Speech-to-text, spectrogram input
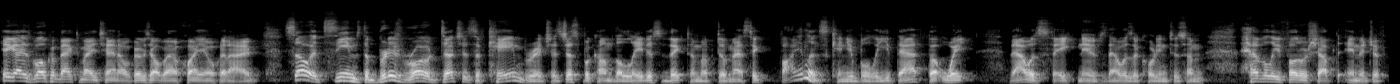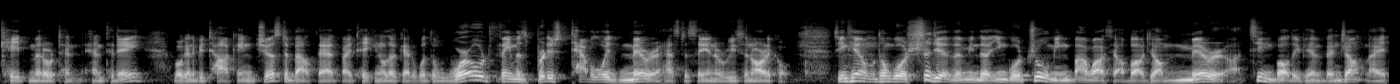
Hey guys, welcome back to my channel. 各位小伙伴，欢迎回来。So it seems the British Royal Duchess of Cambridge has just become the latest victim of domestic violence. Can you believe that? But wait, that was fake news. That was according to some heavily photoshopped image of Kate Middleton. And today we're going to be talking just about that by taking a look at what the world famous British tabloid Mirror has to say in a recent article. 今天我们通过世界闻名的英国着名八卦小报叫 Mirror 啊，劲爆的一篇文章来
